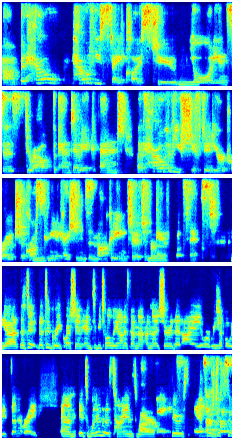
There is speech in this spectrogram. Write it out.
Um, but how how have you stayed close to mm. your audiences throughout the pandemic? And like how have you shifted your approach across mm. communications and marketing to, to prepare yeah. for what's next? Yeah that's a that's a great question. And to be totally honest i'm not i'm not sure that i or we have always done it right. Um, it's one of those times where oh, there's, there's just so,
